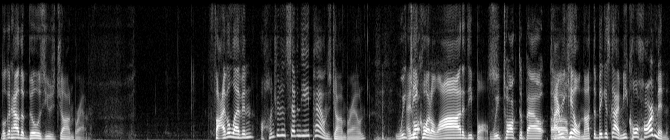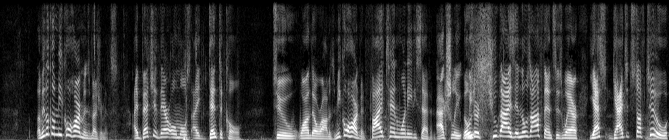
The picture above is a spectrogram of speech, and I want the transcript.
Look at how the Bills used John Brown. 5'11", 178 pounds, John Brown. we And talk- he caught a lot of deep balls. We talked about Tyreek um, Hill, not the biggest guy. Mecole Hardman. Let me look at Mecole Hardman's measurements. I bet you they're almost identical to Wan'Dale Robinson. Mecole Hardman, 5'10", 187. Actually, Those we- are two guys in those offenses where, yes, gadget stuff too,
